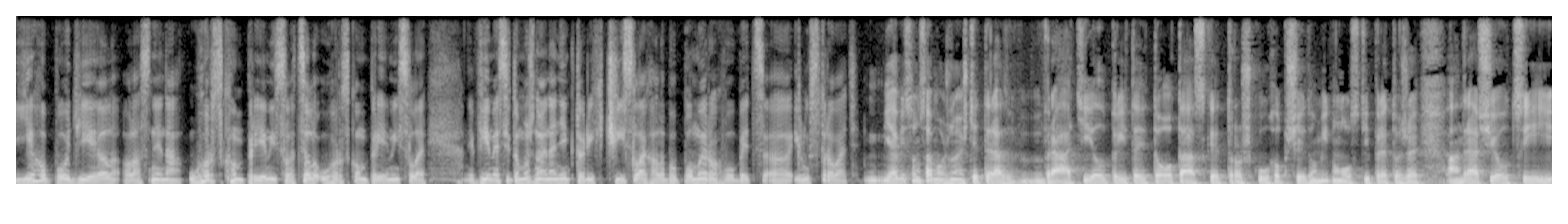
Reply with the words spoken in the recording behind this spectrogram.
jeho podiel vlastne na uhorskom priemysle, celouhorskom priemysle. Vieme si to možno aj na niektorých číslach alebo pomeroch vôbec e, ilustrovať? Ja by som sa možno ešte teraz vrátil pri tejto otázke trošku hlbšie do minulosti, pretože Andrášiovci e,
